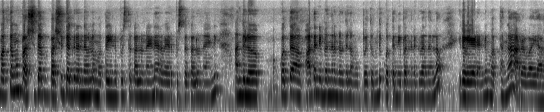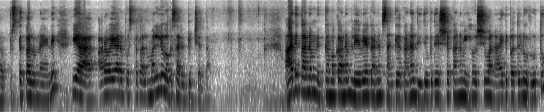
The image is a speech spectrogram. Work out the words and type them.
మొత్తము పరిశుద్ధ పరిశుద్ధ గ్రంథంలో మొత్తం ఎన్ని పుస్తకాలు ఉన్నాయండి? అరవై ఆరు పుస్తకాలు ఉన్నాయండి. అందులో కొత్త పాత నిబంధన గ్రంథంలో ముప్పై తొమ్మిది కొత్త నిబంధన గ్రంథంలో ఇరవై ఏడు అండి. మొత్తంగా అరవై ఆరు పుస్తకాలు ఉన్నాయండి. ఈ అరవై ఆరు పుస్తకాలు మళ్ళీ ఒకసారి రిపీట్ చేద్దాం. ఆది కాండం నిర్గమకాండం లేవ్యకాండం సంఖ్యాకాండం ద్వితీయోపదేశకాండం యహోశివ న్యాయాధిపతులు ఋతు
